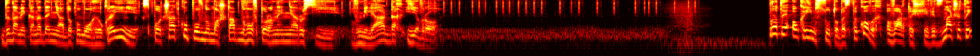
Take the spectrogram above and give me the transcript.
Динаміка надання допомоги Україні з початку повномасштабного вторгнення Росії в мільярдах євро. Проте, окрім суто безпекових, варто ще відзначити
